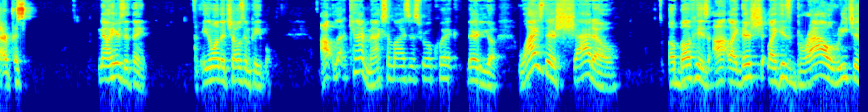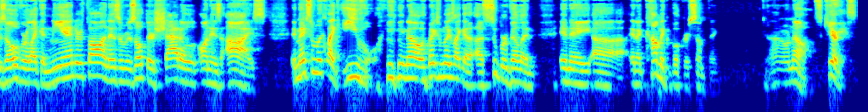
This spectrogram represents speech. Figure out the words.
are pres- Now, here's the thing he's one of the chosen people. I'll, can I maximize this real quick? There you go. Why is there shadow above his eye, like there's like his brow reaches over like a Neanderthal, and as a result, there's shadow on his eyes. It makes him look like evil, you know. It makes him look like a, a supervillain in a uh, in a comic book or something. I don't know. It's curious,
